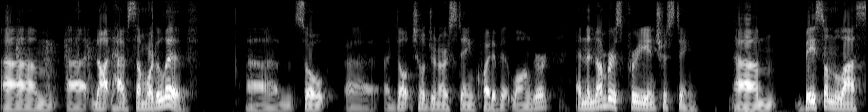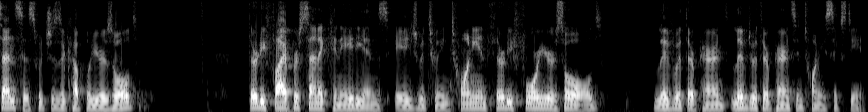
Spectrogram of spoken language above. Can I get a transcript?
um, uh, not have somewhere to live. Um, so uh, adult children are staying quite a bit longer. And the number is pretty interesting. Um, based on the last census, which is a couple years old, 35% of Canadians aged between 20 and 34 years old live with their parents, lived with their parents in 2016.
